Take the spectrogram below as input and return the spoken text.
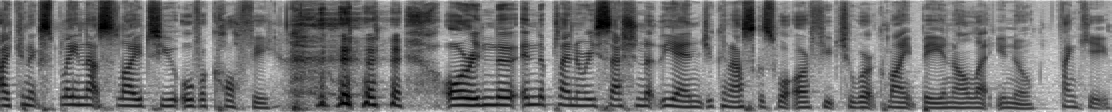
I can explain that slide to you over coffee. or in the, in the plenary session at the end, you can ask us what our future work might be and I'll let you know. Thank you.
